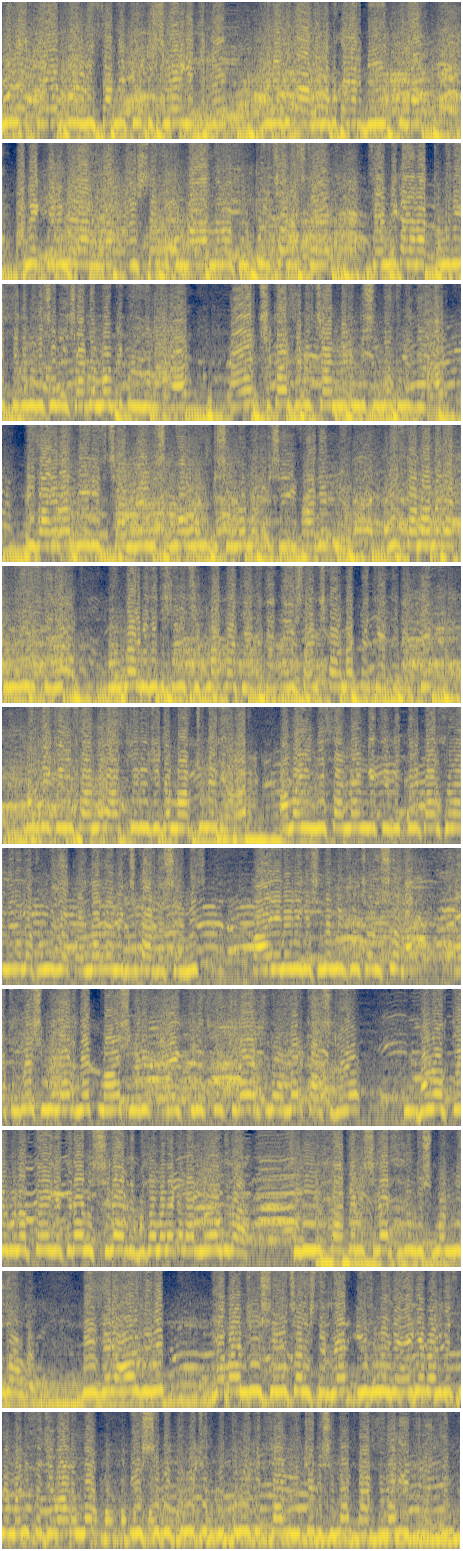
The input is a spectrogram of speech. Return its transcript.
Bu noktaya bu insanları Türk işçiler getirdi. Bu nezik adını bu kadar büyüttüler. Emeklerini verdiler. Eşler olsun, bayanlar olsun full çalıştı. Sendikadan hakkımızı istediğimiz için içeride mobbing uyguluyorlar. Eğer çıkarsanız çemberin dışındasınız diyorlar. Biz hayvan değiliz. Çemberin içinde olmamız dışında olmamız bir şey ifade etmiyor. Biz tamamen hakkımızı istedik. Bunlar bizi dışarı çıkmakla tehdit etti. işten çıkarmakla tehdit etti. Buradaki insanları askeri ücrete mahkum ediyorlar. Ama Hindistan'dan getirdikleri personellere lafımız yok. Onlar da emekçi kardeşlerimiz. Aileleri geçindirmek için çalışıyorlar. 35 milyar net maaş verip elektrik, su, kira hepsini onlar karşılıyor. Bu noktayı bu noktaya getiren işçilerdi. Bu zamana kadar ne oldu da sizin yükselten işçiler sizin düşmanınız oldu. Bizleri hor görüp yabancı işçileri çalıştırdılar. İzmir'de Ege bölgesinde Manisa civarında işçi bitti mi ki bitti mi ki sen ülke dışından personel getiriyorsun.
